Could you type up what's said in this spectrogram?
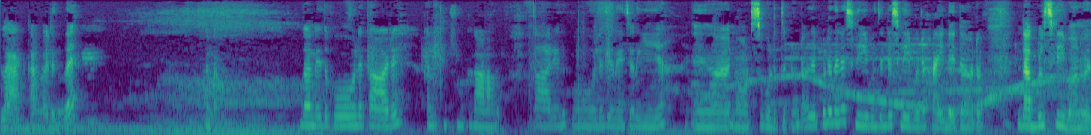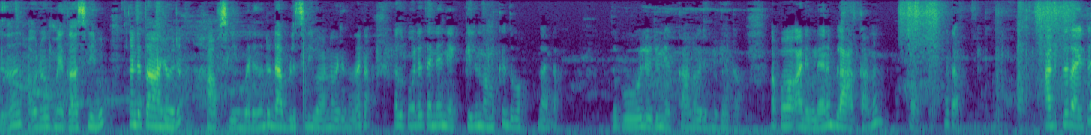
ബ്ലാക്കാണ് വരുന്നത്. കണ്ടോ? ഇതുകൊണ്ട് ഇതുപോലെ താഴെ നമുക്ക് കാണാൻ പറ്റും. താഴെ ഇതുപോലെ ചെറിയ ചെറിയ നോട്ട്സ് കൊടുത്തിട്ടുണ്ട്. അതേപോലെ തന്നെ സ്ലീവ് ഇതിന്റെ സ്ലീവ് ഒരു ഹൈലൈറ്റ് ആണ് കേട്ടോ. ഡബിൾ സ്ലീവാണ് വരുന്നത്. ഒരു മെഗാ സ്ലീവും അതിന്റെ താഴെ ഒരു ഹാഫ് സ്ലീവും വരുന്നുണ്ട്. ഡബിൾ സ്ലീവാണ് വരുന്നത് കേട്ടോ. അതുപോലെ തന്നെ നെക്കിലും നമുക്ക് ഇത് ഇതാണ്ടോ ഇതുപോലെ ഒരു നെക്കാണ് വരുന്നത് കേട്ടോ. അപ്പോൾ അടിപൊളിയാണ് ബ്ലാക്കാണ് കേട്ടോ. അടുത്തതായിട്ട്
